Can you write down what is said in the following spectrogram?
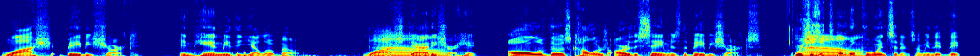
"Wash baby shark," and hand me the yellow boat. Wash daddy Oh. shark. Hit all of those colors are the same as the baby sharks, which is a total Oh. coincidence. I mean, they they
